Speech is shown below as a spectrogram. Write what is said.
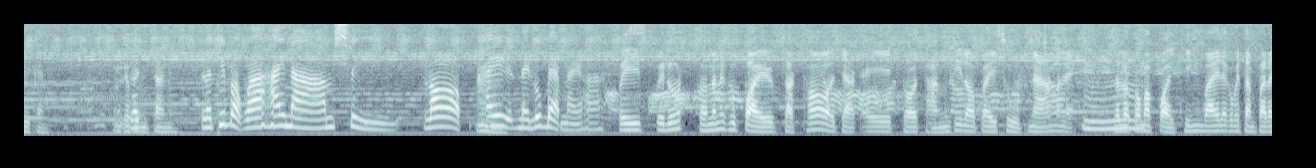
ด้วยกันนี่ก็เป็นอีกทางหนึงแล้วที่บอกว่าให้น้ำสี่รอบอืม ให้ในรูปแบบไหนคะไปไปรถตอนนั้นก็คือปล่อยจากท่อจากไอ้ท่อถังที่เราไปสูบน้ำมาแหละ อืมแล้วเราก็มาปล่อยทิ้งไว้แล้วก็ไปทำภาร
